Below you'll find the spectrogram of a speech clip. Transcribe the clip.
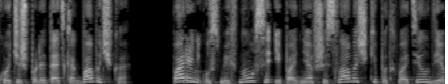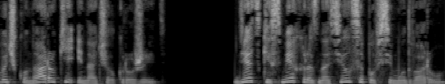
«Хочешь полетать, как бабочка?» Парень усмехнулся и, поднявшись с лавочки, подхватил девочку на руки и начал кружить. Детский смех разносился по всему двору.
